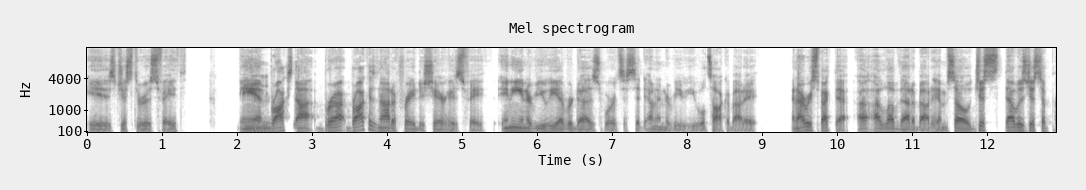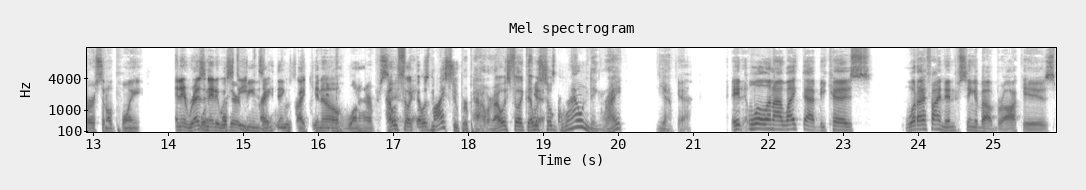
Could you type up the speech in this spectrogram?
is just through his faith. And mm. Brock's not Brock, Brock is not afraid to share his faith. Any interview he ever does, where it's a sit down interview, he will talk about it, and I respect that. I, I love that about him. So just that was just a personal point, and it resonated with Steve. It right? Anything, it was like you know, one hundred percent. I always feel like that was my superpower. I always feel like that yes. was so grounding, right? Yeah, yeah. It well, and I like that because what I find interesting about Brock is,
